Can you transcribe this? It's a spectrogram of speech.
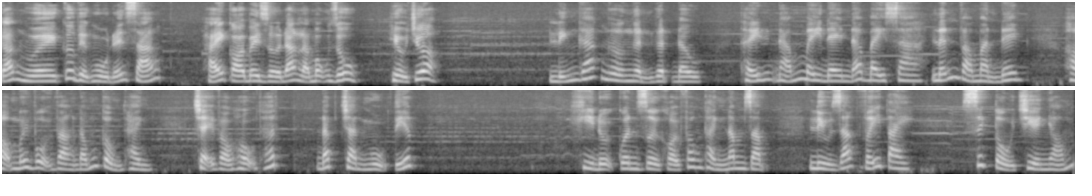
Các người cứ việc ngủ đến sáng hãy coi bây giờ đang là mộng du hiểu chưa? Lính gác ngơ ngẩn gật đầu thấy đám mây đen đã bay xa lẫn vào màn đêm họ mới vội vàng đóng cổng thành chạy vào hậu thất đắp chăn ngủ tiếp. Khi đội quân rời khỏi phong thành năm dặm liều giác vẫy tay xích tổ chia nhóm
